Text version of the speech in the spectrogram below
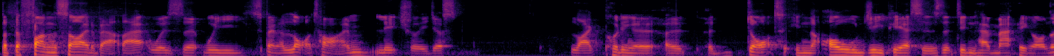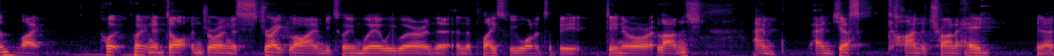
But the fun side about that was that we spent a lot of time literally just like putting a, a, a dot in the old GPSs that didn't have mapping on them, like put, putting a dot and drawing a straight line between where we were and the, and the place we wanted to be at dinner or at lunch, and and just kind of trying to head, you know,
